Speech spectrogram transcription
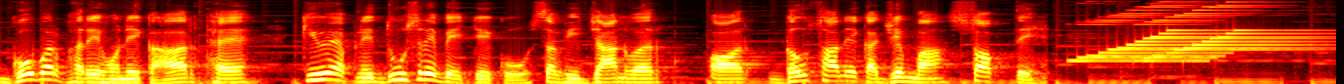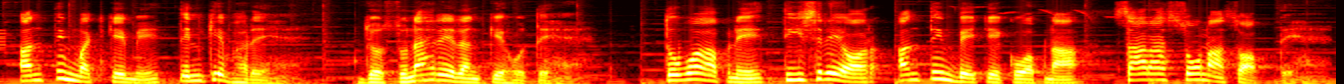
गोबर भरे होने का अर्थ है कि वे अपने दूसरे बेटे को सभी जानवर और गौशाले का जिम्मा सौंपते हैं। अंतिम मटके में तिनके भरे हैं, जो सुनहरे रंग के होते हैं। तो वह अपने तीसरे और अंतिम बेटे को अपना सारा सोना सौंपते हैं।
